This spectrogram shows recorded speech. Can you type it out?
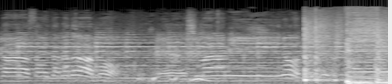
加された方はもう、え、しまなみの途中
